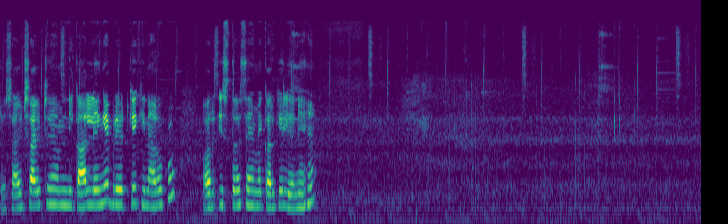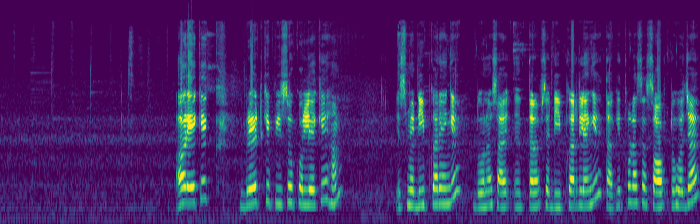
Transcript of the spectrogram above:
तो साइड साइड से हम निकाल लेंगे ब्रेड के किनारों को और इस तरह से हमें करके लेने हैं। और एक एक ब्रेड के पीसों को लेके हम इसमें डीप करेंगे, दोनों साइड तरफ़ से डीप कर लेंगे ताकि थोड़ा सा सॉफ्ट हो जाए।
